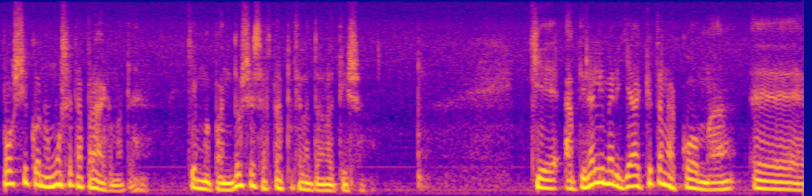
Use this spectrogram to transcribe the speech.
πώς οικονομούσε τα πράγματα. Και μου απαντούσε σε αυτά που ήθελα να τον ρωτήσω. Και από την άλλη μεριά και όταν ακόμα ε,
